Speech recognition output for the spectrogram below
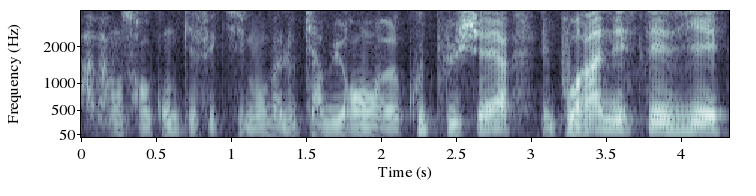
ah bah, on se rend compte qu'effectivement, bah, le carburant coûte plus cher. Et pour anesthésier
